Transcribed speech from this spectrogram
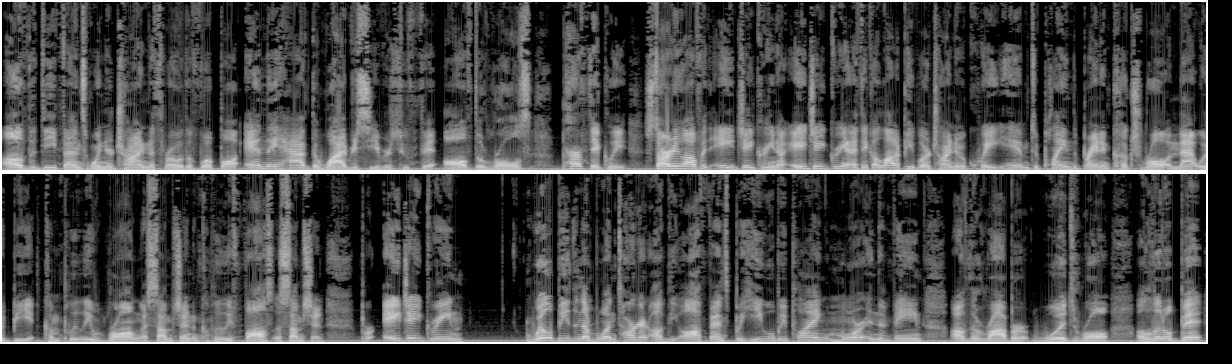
of the defense when you're trying to throw the football, and they have the wide receivers who fit all of the roles perfectly. Starting off with AJ Green. Now, AJ Green, I think a lot of people are trying to equate him to playing the Brandin Cooks role, and that would be a completely wrong assumption, a completely false assumption. But AJ Green will be the number one target of the offense, but he will be playing more in the vein of the Robert Woods role. A little bit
